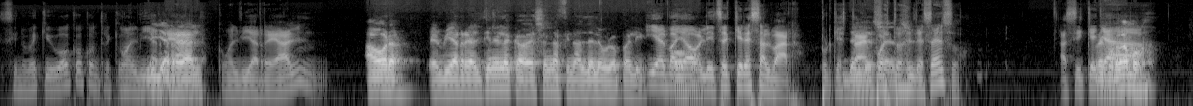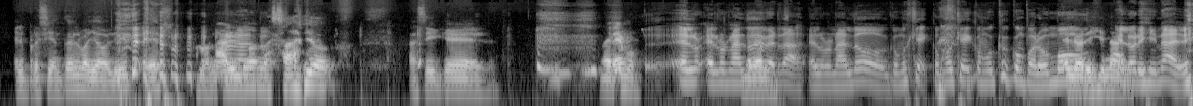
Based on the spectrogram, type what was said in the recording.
si no me equivoco, contra, con el Villarreal, Con el Villarreal. Ahora, el Villarreal tiene la cabeza en la final de la Europa League. Y el Valladolid se quiere salvar, porque está en puestos del descenso. Así que ya. El presidente del Valladolid es Ronaldo Nazario. Así que veremos. El, el Ronaldo de verdad. El Ronaldo, ¿cómo es que, cómo es que, cómo que comparó Mo? El original. El original.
